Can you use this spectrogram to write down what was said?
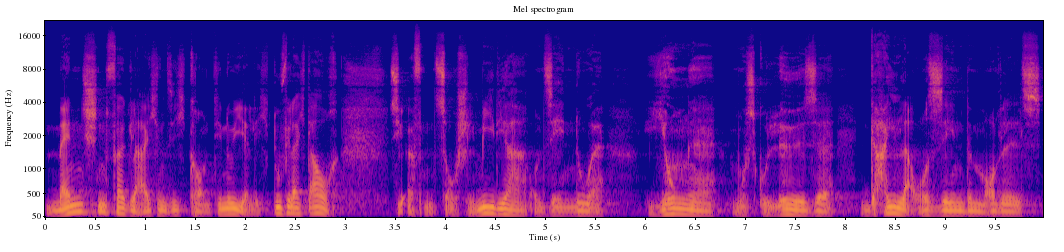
Menschen vergleichen sich kontinuierlich. Du vielleicht auch. Sie öffnen Social Media und sehen nur junge, muskulöse, geil aussehende Models,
